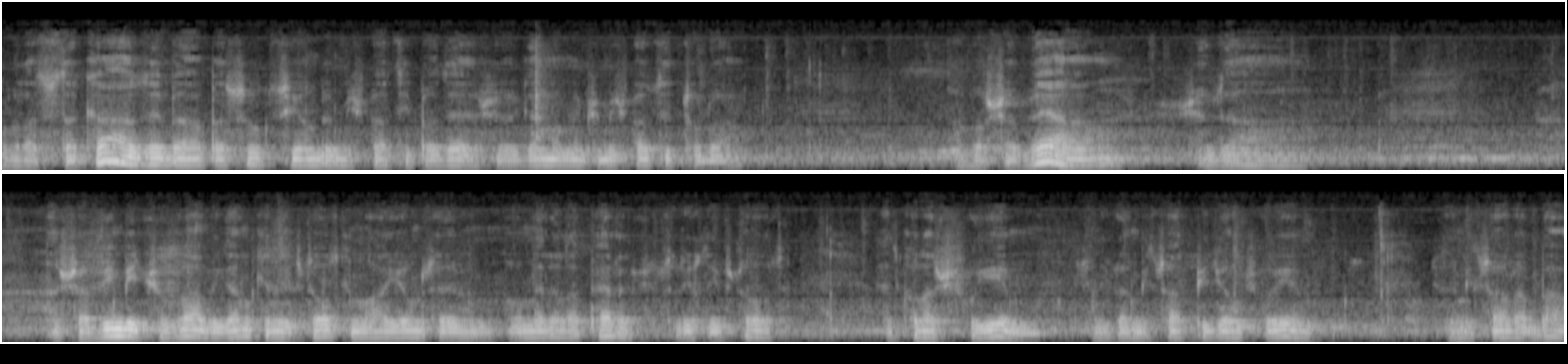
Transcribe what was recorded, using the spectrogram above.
אבל הצדקה זה בפסוק ציון במשפט תיפדה, שגם אומרים שמשפט זה תורה. אבל שווה שזה השווים בתשובה וגם כן לפתור, כמו היום זה עומד על הפרק, שצריך לפתור את כל השפויים, שנקרא מצוות פדיון שבויים, שזה מצווה רבה.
